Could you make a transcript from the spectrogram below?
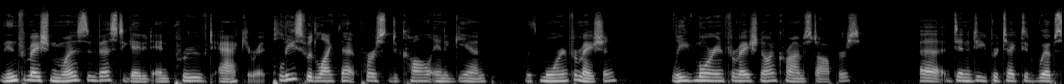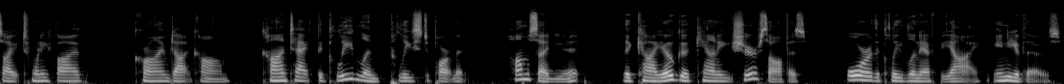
the information was investigated and proved accurate. Police would like that person to call in again with more information, leave more information on Crime Stoppers, uh, identity protected website 25crime.com, contact the Cleveland Police Department Homicide Unit, the Cuyahoga County Sheriff's Office, or the Cleveland FBI, any of those.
